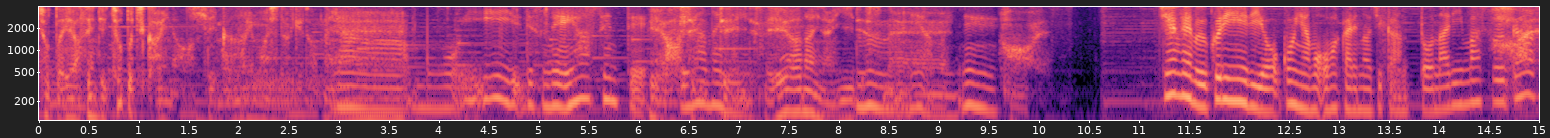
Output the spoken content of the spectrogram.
ちょっとエアセンティちょっと近いなって今思いましたけどね。いやーもういいですね。エアセンテエアセンテいいですね。エア何々いいですね,、うん、ねあんまりね。はい。ジェンウェブクリーンエリオ今夜もお別れの時間となりますが、はい。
